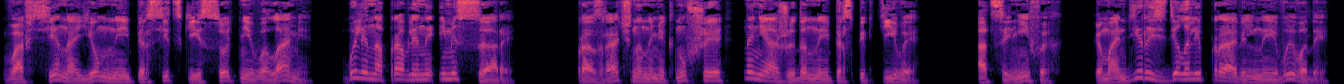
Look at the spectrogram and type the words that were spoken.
Во все наемные персидские сотни в Эламе были направлены эмиссары, прозрачно намекнувшие на неожиданные перспективы. Оценив их, командиры сделали правильные выводы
